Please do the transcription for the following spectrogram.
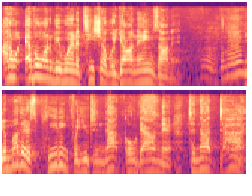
I don't ever want to be wearing a t shirt with y'all names on it. Your mother is pleading for you to not go down there, to not die.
